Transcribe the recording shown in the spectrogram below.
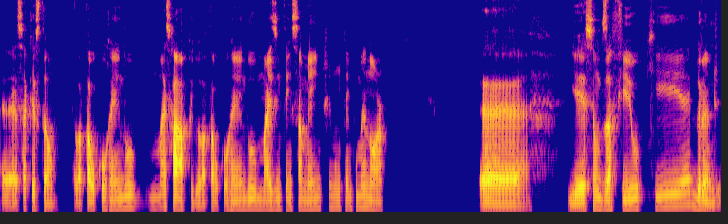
É essa a questão ela está ocorrendo mais rápido, ela está ocorrendo mais intensamente num tempo menor. É, e esse é um desafio que é grande,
